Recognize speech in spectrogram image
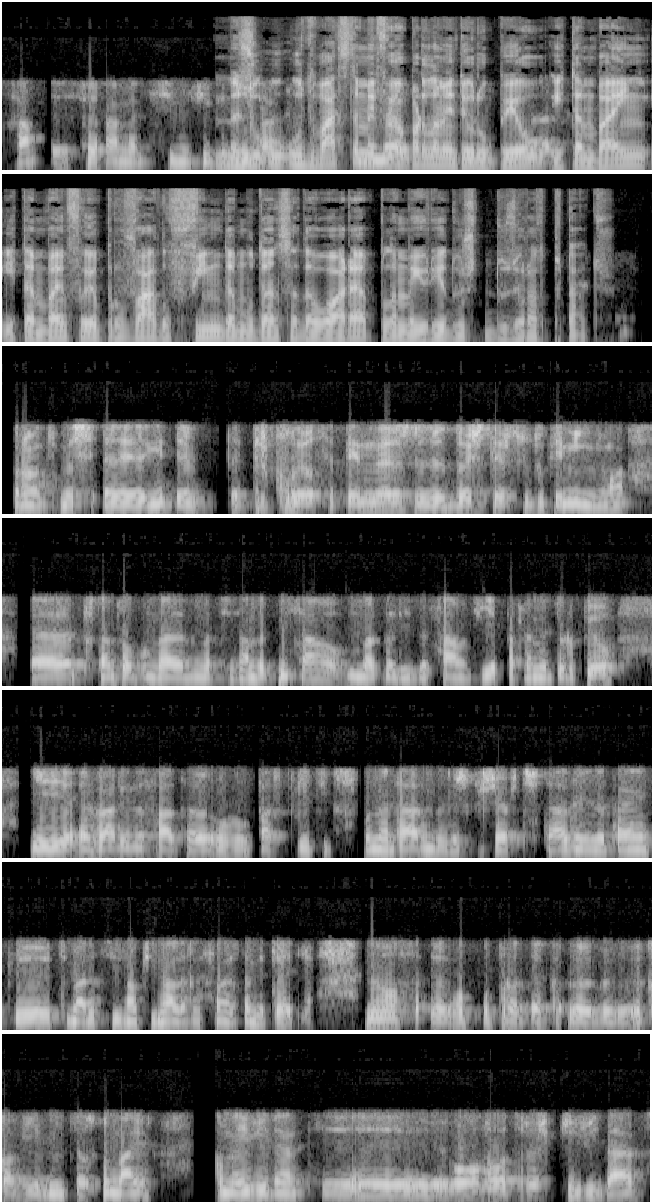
foi realmente significativa. Mas o, o, debate também foi ao Parlamento Europeu e também, e também foi aprovado o fim da mudança da hora pela maioria dos, dos eurodeputados. Pronto, mas uh, percorreu-se apenas dois terços do caminho. Uh, portanto, houve uma, uma, decisão da Comissão, houve uma validação via Parlamento Europeu e agora ainda falta o passo político suplementar, uma vez que os chefes de Estado ainda têm que tomar a decisão final em relação a esta matéria. Não, a, Covid meteu-se no meio, como é evidente, houve outras prioridades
